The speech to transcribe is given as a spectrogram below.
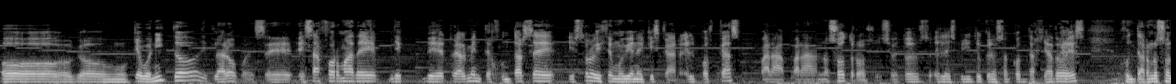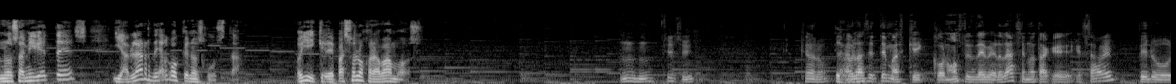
o, qué bonito y claro pues eh, esa forma de, de, realmente juntarse y esto lo dice muy bien Xcar el podcast para, para nosotros y sobre todo el espíritu que nos ha contagiado es juntarnos con unos amiguetes y hablar de algo que nos gusta oye y que de paso lo grabamos sí, sí. Claro, Claro. hablas de temas que conoces de verdad, se nota que, que saben, pero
